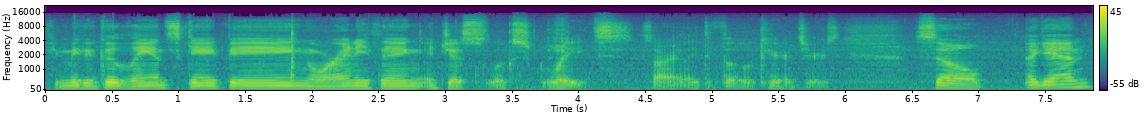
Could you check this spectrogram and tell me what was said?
if you make a good landscaping or anything it just looks great. Sorry I like to fill photo characters. So again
